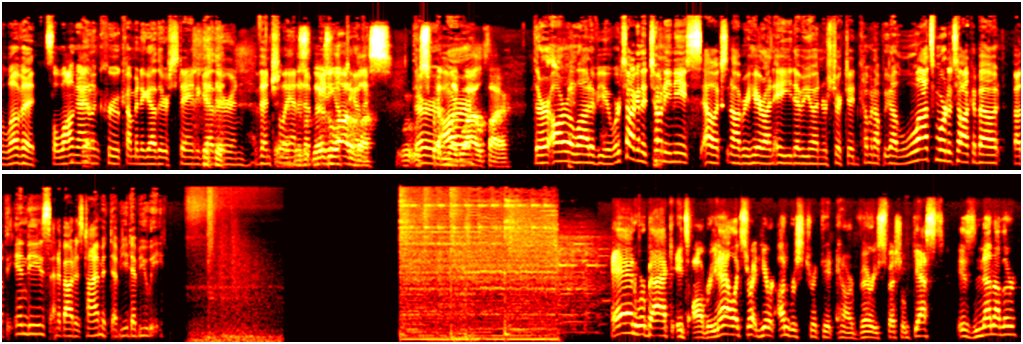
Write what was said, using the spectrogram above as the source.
I love it. It's the Long Island yeah. crew coming together, staying together, and eventually yeah, ended up. There's a lot of us. We're, we're spreading are, like wildfire. There are a lot of you. We're talking to Tony Nese, Alex and Aubrey here on AEW Unrestricted. Coming up, we got lots more to talk about about the Indies and about his time at WWE. And we're back. It's Aubrey and Alex right here at Unrestricted, and our very special guest is none other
